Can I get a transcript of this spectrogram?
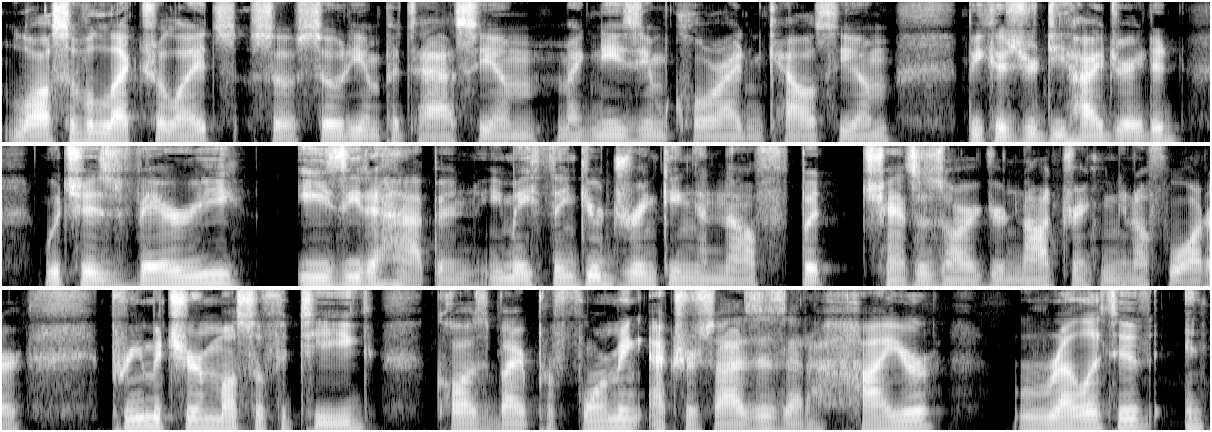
loss of electrolytes, so sodium, potassium, magnesium, chloride, and calcium, because you're dehydrated, which is very easy to happen. You may think you're drinking enough, but chances are you're not drinking enough water. Premature muscle fatigue caused by performing exercises at a higher relative in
